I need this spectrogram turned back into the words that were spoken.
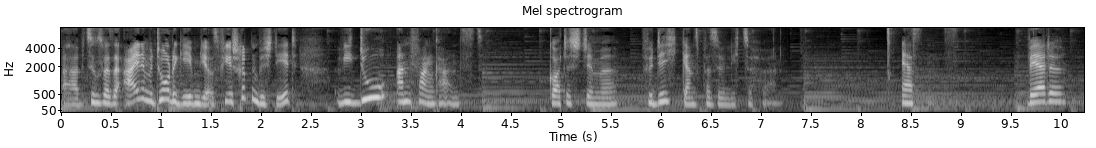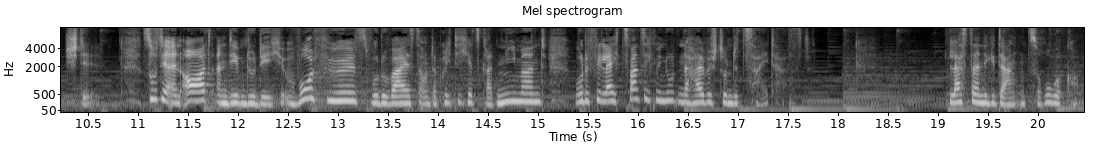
äh, beziehungsweise eine Methode geben, die aus vier Schritten besteht, wie du anfangen kannst, Gottes Stimme für dich ganz persönlich zu hören. Erstens, werde still. Such dir einen Ort, an dem du dich wohlfühlst, wo du weißt, da unterbricht dich jetzt gerade niemand, wo du vielleicht 20 Minuten, eine halbe Stunde Zeit hast lass deine Gedanken zur Ruhe kommen.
